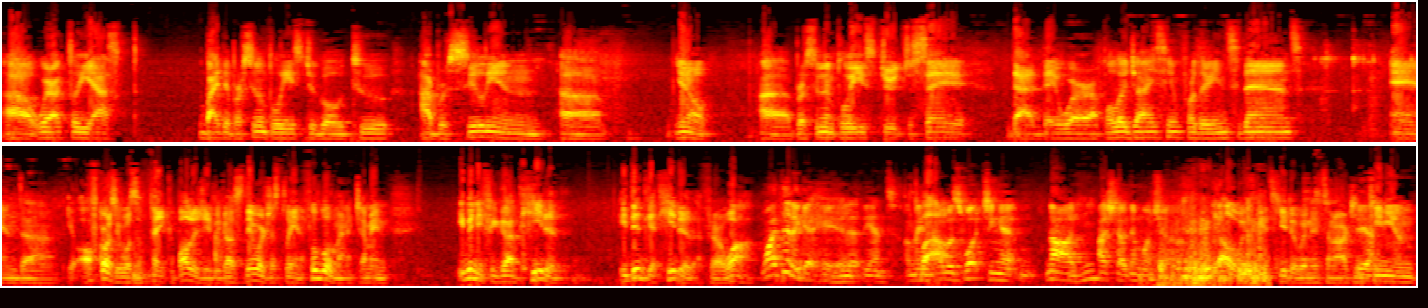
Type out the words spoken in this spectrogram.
uh, were actually asked by the Brazilian police to go to a Brazilian, uh, you know, uh, Brazilian police to, to say that they were apologizing for the incident. And uh, of course, it was a fake apology because they were just playing a football match. I mean, even if it got heated, it did get heated after a while. Why did it get heated at the end? I mean, Well- I was watching it. No, I- actually, I didn't watch it. It always gets heated when it's an Argentinian.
